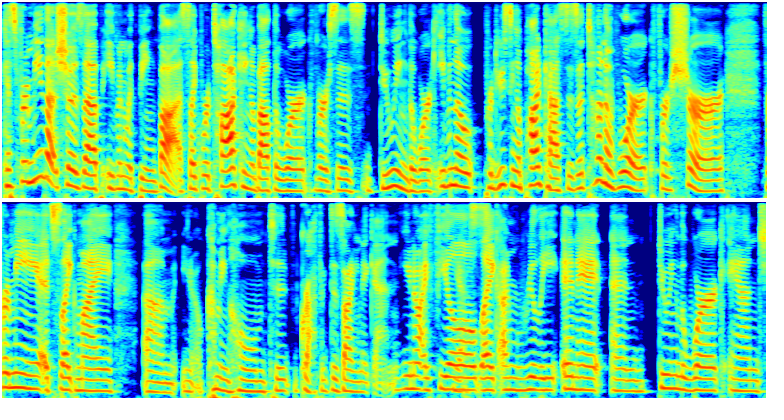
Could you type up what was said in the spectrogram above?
Because for me that shows up even with being boss. Like we're talking about the work versus doing the work even though producing a podcast is a ton of work for sure. For me it's like my um, you know, coming home to graphic design again. You know, I feel yes. like I'm really in it and doing the work and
